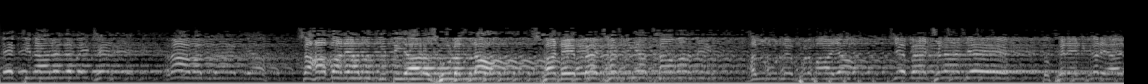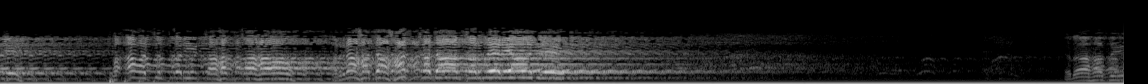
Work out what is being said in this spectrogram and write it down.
اے کنارے تے بیٹھے۔ راہ وگدا پیا۔ صحابہ نے عرض کی یا رسول اللہ، ساڈے بیٹھن دیا تھاواں نے۔ حضور نے فرمایا، جے بیٹھنا جے، تو پھر ان کریا جے۔ فآت طریقہ حق کہا، راہ دا حق ادا کر دے رہا جے راہ دے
